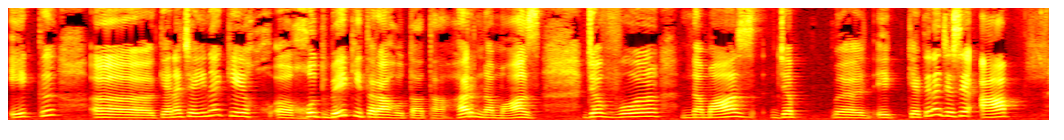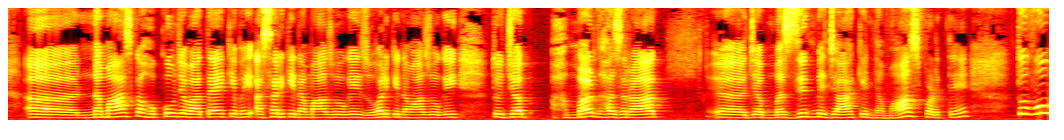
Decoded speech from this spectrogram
ایک کہنا چاہیے نا کہ خطبے کی طرح ہوتا تھا، ہر نماز۔ جب وہ نماز، جب ایک کہتے نا جیسے آپ نماز کا حکم جب آتا ہے کہ بھائی عصر کی نماز ہو گئی، ظہر کی نماز ہو گئی، تو جب مرد حضرات جب مسجد میں جا کے نماز پڑھتے ہیں، تو وہ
